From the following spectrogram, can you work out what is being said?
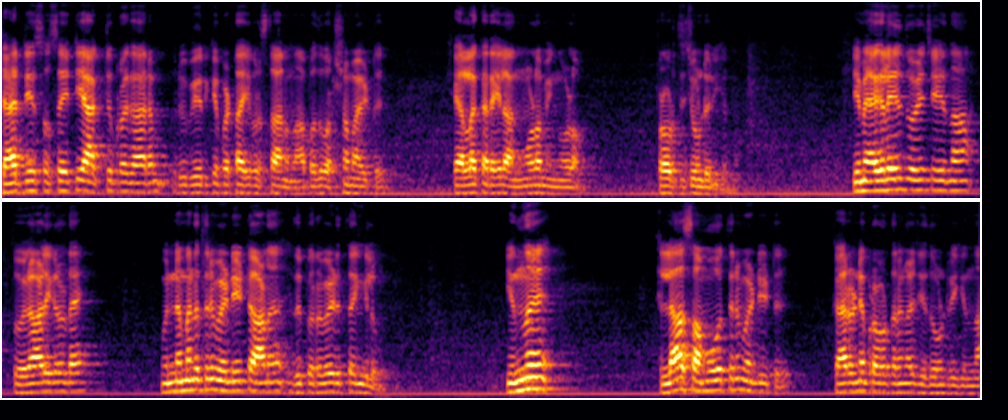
ചാരിറ്റി സൊസൈറ്റി ആക്ട് പ്രകാരം രൂപീകരിക്കപ്പെട്ട ഈ പ്രസ്ഥാനം നാൽപ്പത് വർഷമായിട്ട് കേരളക്കരയിൽ അങ്ങോളം ഇങ്ങോളം പ്രവർത്തിച്ചുകൊണ്ടിരിക്കുന്നു. ഈ മേഖലയിൽ തൊഴിൽ ചെയ്യുന്ന തൊഴിലാളികളുടെ ഉന്നമനത്തിന് വേണ്ടിയിട്ടാണ് ഇത് പിറവെടുത്തെങ്കിലും ഇന്ന് എല്ലാ സമൂഹത്തിനും വേണ്ടിയിട്ട് കാരുണ്യ പ്രവർത്തനങ്ങൾ ചെയ്തുകൊണ്ടിരിക്കുന്ന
